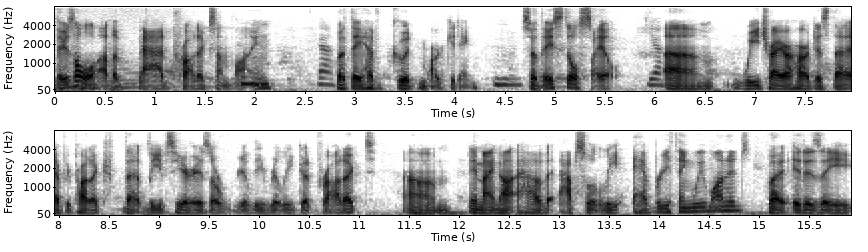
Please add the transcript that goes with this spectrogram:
there's a lot of bad products online, Yeah. but they have good marketing, Mhm. so they still sell. Yeah. Um, we try our hardest that every product that leaves here is a really, really good product. Um, it might not have absolutely everything we wanted, but it is a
